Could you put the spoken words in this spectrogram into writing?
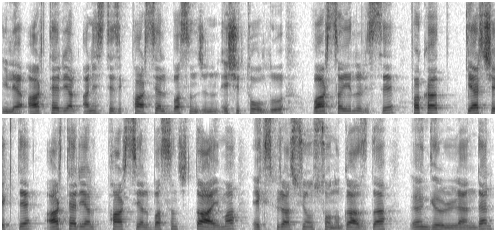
ile arteriyel anestezik parsiyel basıncının eşit olduğu varsayılır ise fakat gerçekte arteriyel parsiyel basınç daima ekspirasyon sonu gazda öngörülenden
